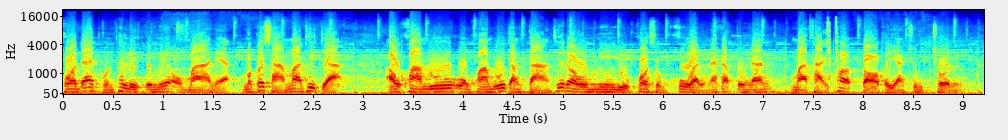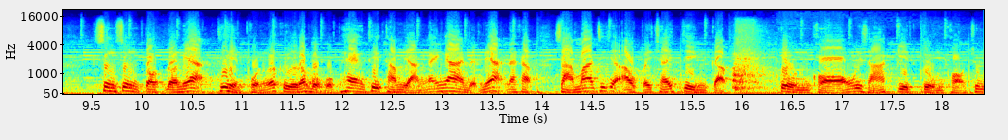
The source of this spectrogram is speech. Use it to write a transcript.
พอได้ผลผลิตตรงนี้ออกมาเนี่ยมันก็สามารถที่จะเอาความรู้องค์ความรู้ต่างๆ ที่เรามีอยู่พอสมควรนะครับ ตรงนั้นมาถ่ายทอดต่อไปยังชุมชน ซึ่งซึ่งตรงตัวเนี้ที่เห็นผลก็คือระบบอบแห้งที่ทำอย่างง่าย ๆ แบบนี้นะครับ สามารถที่จะเอาไปใช้จริงกับกลุ่มของวิสาหกิจกลุ่มของชุม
